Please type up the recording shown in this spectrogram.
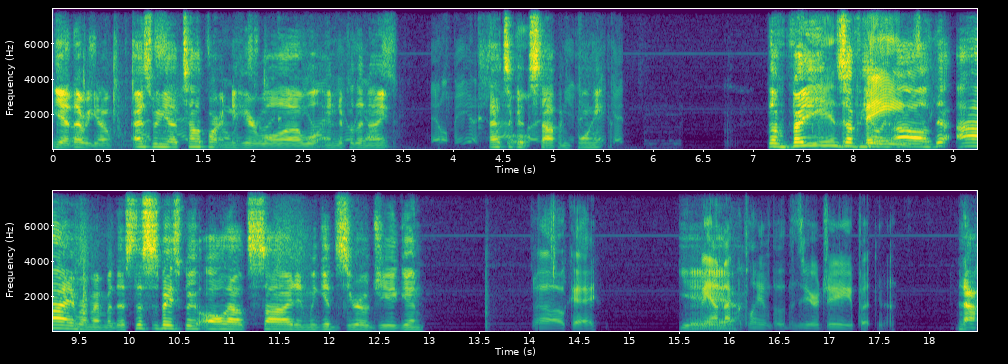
Yeah, there we go. As we uh, teleport into here, we'll uh, we'll end it for the night. It'll be a That's a good stopping point. The veins the of healing. Oh, th- I remember this. This is basically all outside, and we get zero G again. Oh, okay. Yeah. I mean, I'm not complaining with the zero G, but you know. Nah.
